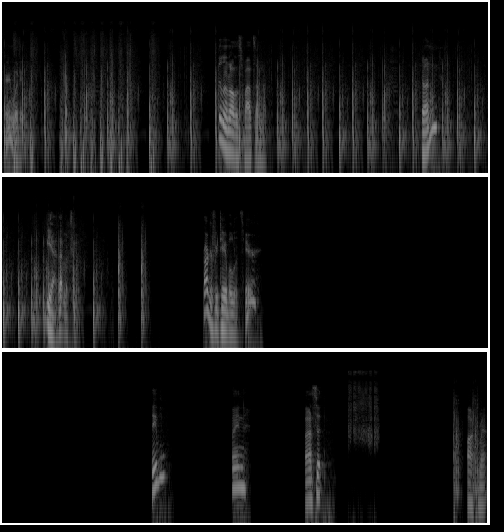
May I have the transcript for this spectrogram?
pattern, whatever. Fill in all the spots I'm done. Yeah, that looks good. Cartography table that's here. Table. Fine. Faucet. Locked map.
